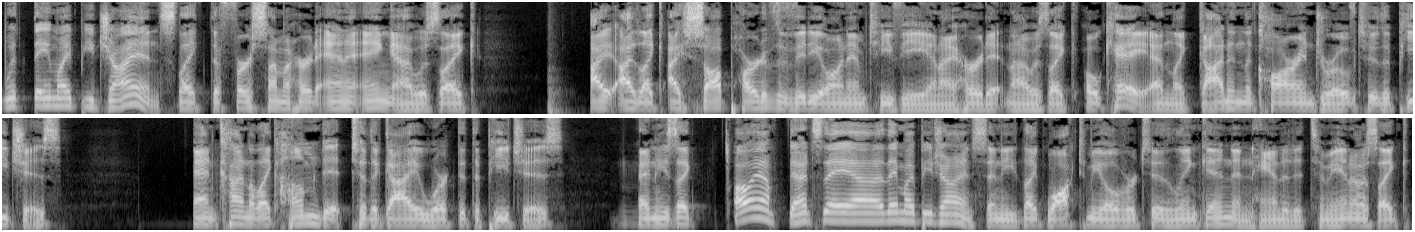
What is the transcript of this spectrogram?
with They Might Be Giants. Like the first time I heard Ana Ng, I was like I, I like I saw part of the video on MTV and I heard it and I was like, okay, and like got in the car and drove to the Peaches and kind of like hummed it to the guy who worked at the Peaches. And he's like, Oh yeah, that's they uh, they might be giants. And he like walked me over to Lincoln and handed it to me and I was like,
